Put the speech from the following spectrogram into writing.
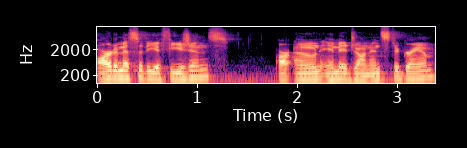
Artemis of the Ephesians, our own image on Instagram,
